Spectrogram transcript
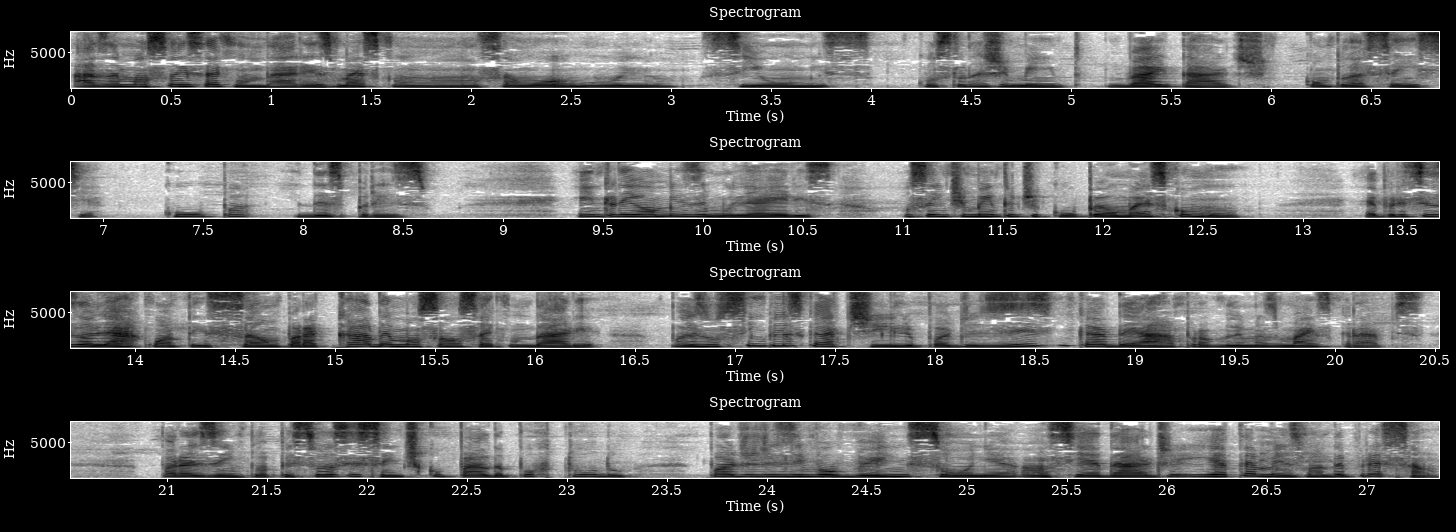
As emoções secundárias mais comuns são orgulho, ciúmes, constrangimento, vaidade, complacência, culpa e desprezo. Entre homens e mulheres, o sentimento de culpa é o mais comum. É preciso olhar com atenção para cada emoção secundária pois um simples gatilho pode desencadear problemas mais graves. Por exemplo, a pessoa se sente culpada por tudo, pode desenvolver insônia, ansiedade e até mesmo a depressão.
